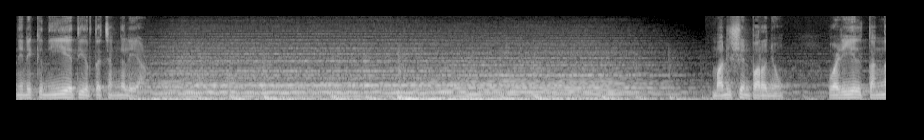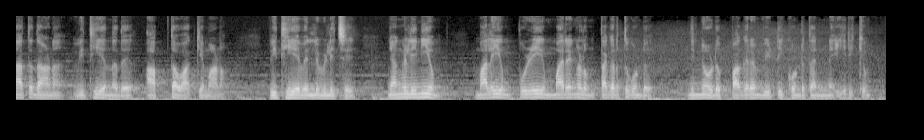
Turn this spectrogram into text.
നിനക്ക് നീയെ തീർത്ത ചങ്ങലയാണ്. മനുഷ്യൻ പറഞ്ഞു വഴിയിൽ തങ്ങാത്തതാണ് വിധി എന്നത് ആപ്തവാക്യമാണ്. വിധിയെ വെല്ലുവിളിച്ച് ഞങ്ങൾ ഇനിയും മലയും പുഴയും മരങ്ങളും തകർത്തുകൊണ്ട് നിന്നോട് പകരം വീട്ടിക്കൊണ്ട് തന്നെ ഇരിക്കും.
